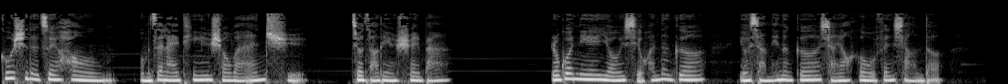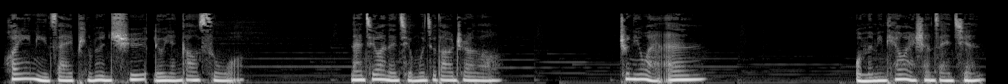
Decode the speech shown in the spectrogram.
故事的最后，我们再来听一首晚安曲，就早点睡吧。如果你也有喜欢的歌，有想听的歌想要和我分享的，欢迎你在评论区留言告诉我。那今晚的节目就到这儿了，祝你晚安，我们明天晚上再见。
